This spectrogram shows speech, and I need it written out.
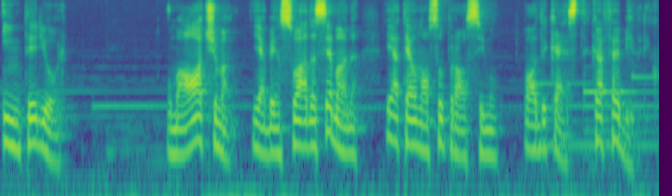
interior. Uma ótima e abençoada semana e até o nosso próximo podcast Café Bíblico.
